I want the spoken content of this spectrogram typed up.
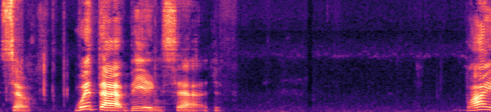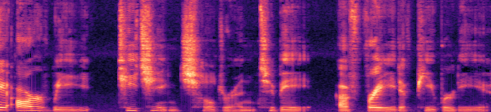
So, with that being said, why are we teaching children to be afraid of puberty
